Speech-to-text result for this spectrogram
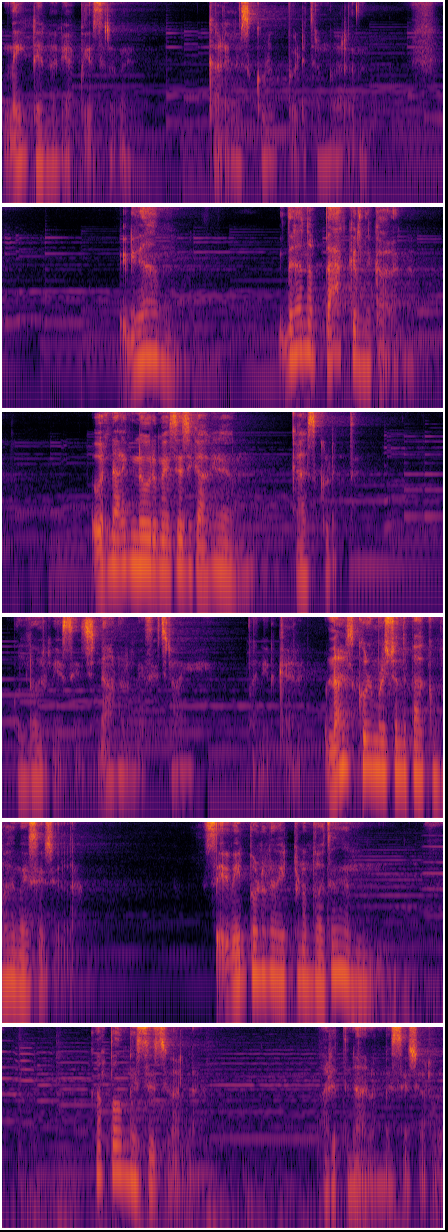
நைட் டைம் நிறையா பேசுறது. காலையில் ஸ்கூலுக்கு போயிட்டு திரும்ப வர்றது. எப்படின்னா இதெல்லாம் அந்த பேக் இருந்த காலங்க ஒரு நாளைக்கு இன்னொரு மெசேஜுக்காக காசு கொடுத்து இன்னொரு மெசேஜ் நானூறு மெசேஜ் வாங்கி பண்ணியிருக்காரு. ஒரு நாள் ஸ்கூல் முடிச்சுட்டு வந்து பார்க்கும்போது மெசேஜ் இல்லை. சரி வெயிட் பண்ணணும் வெயிட் பண்ணும்போது அப்போ மெசேஜ் வரல. அடுத்த நாளும் மெசேஜ் வரல.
